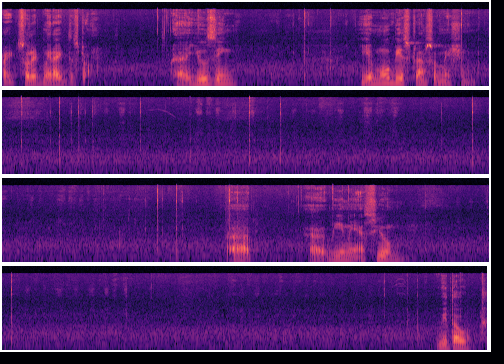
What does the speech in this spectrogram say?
right? So let me write this down. Uh, using a Mobius transformation we may assume without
